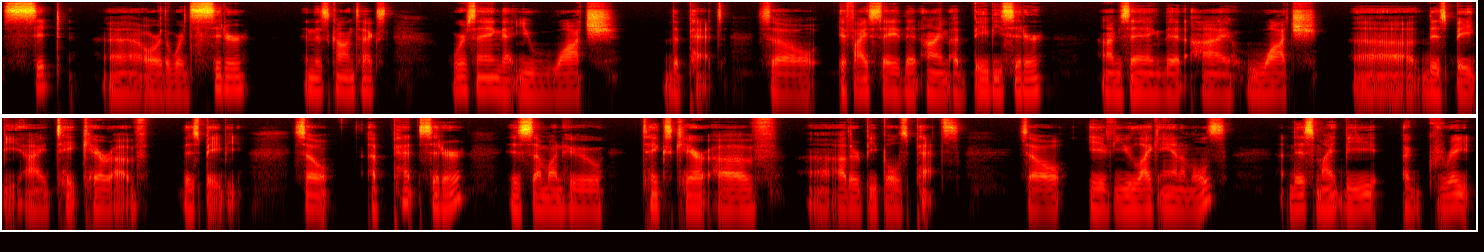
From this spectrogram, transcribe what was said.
sit uh, or the word sitter in this context, we're saying that you watch the pet. So if I say that I'm a babysitter, I'm saying that I watch uh, this baby. I take care of this baby. So a pet sitter is someone who takes care of uh, other people's pets. So if you like animals, this might be a great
